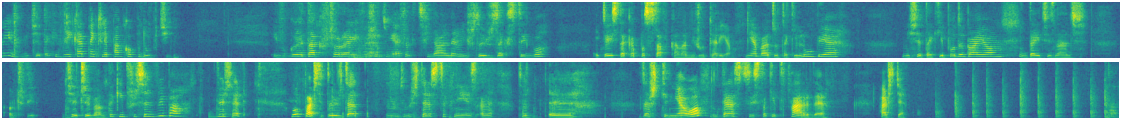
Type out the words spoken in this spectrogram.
Nie jest bicie, takie delikatne klepanko po dupci. I w ogóle tak wczoraj wyszedł mi efekt finalny, już to już zastygło. I to jest taka podstawka na biżuterię. Ja bardzo takie lubię. Mi się takie podobają. Dajcie znać oczywiście, czy Wam taki przyszedł wypa, wyszedł. Bo patrzcie, to już, za, no to już teraz tak nie jest, ale to yy, zasztywniało i teraz to jest takie twarde. Patrzcie. No,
